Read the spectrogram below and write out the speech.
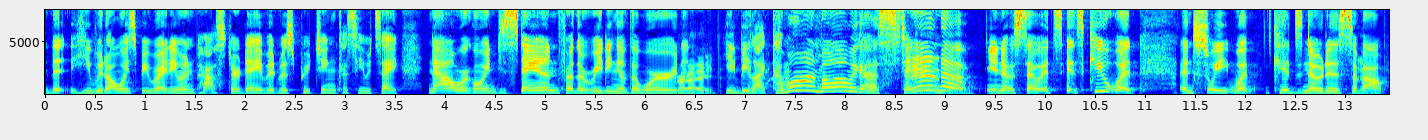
that he would always be ready when Pastor David was preaching because he would say, "Now we're going to stand for the reading of the word." And Right. He'd be like, "Come on, mom, we gotta stand, Stand up. up. You know. So it's it's cute what and sweet what kids notice about.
